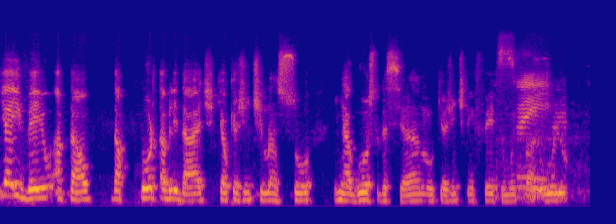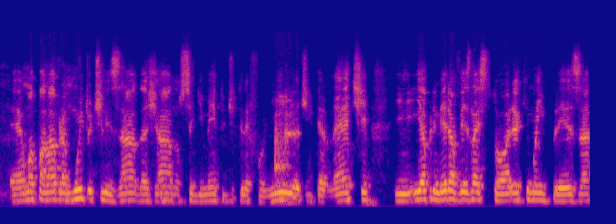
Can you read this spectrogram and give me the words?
E aí veio a tal da portabilidade, que é o que a gente lançou em agosto desse ano, o que a gente tem feito isso muito aí. barulho é uma palavra muito utilizada já no segmento de telefonia, de internet, e, e a primeira vez na história que uma empresa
